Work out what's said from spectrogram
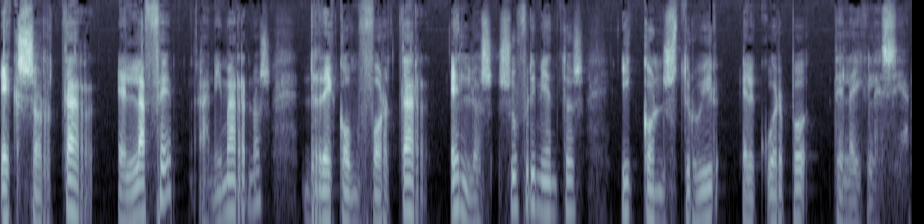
exhortar en la fe, animarnos, reconfortar en los sufrimientos y construir el cuerpo de la Iglesia.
